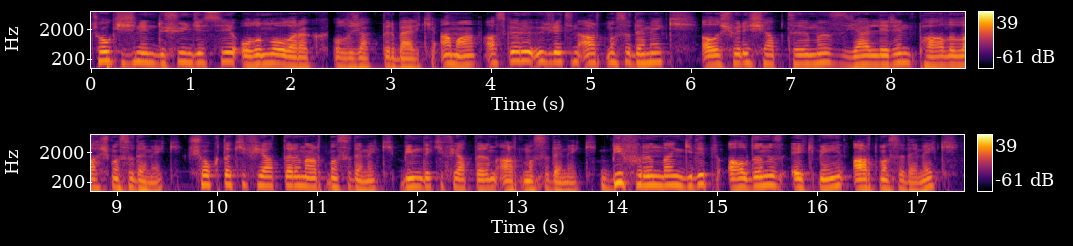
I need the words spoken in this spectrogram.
Çoğu kişinin düşüncesi olumlu olarak olacaktır belki ama asgari ücretin artması demek alışveriş yaptığımız yerlerin pahalılaşması demek. Şoktaki fiyatların artması demek. BİM'deki fiyatların artması demek. Bir fırından gidip aldığınız ekmeğin artması demek.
